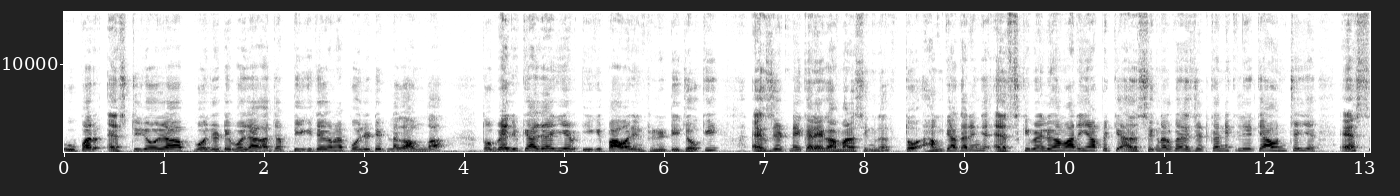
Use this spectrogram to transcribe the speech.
ऊपर एस टी जो हो जाएगा पॉजिटिव हो जाएगा। जब टी की जगह मैं पॉजिटिव लगाऊँगा तो वैल्यू क्या आ जाएगी? ई की पावर इन्फिनिटी जो कि एग्जिट नहीं करेगा हमारा सिग्नल तो हम क्या करेंगे? एस की वैल्यू हमारे यहाँ पे सिग्नल को एग्जिट करने के लिए क्या होना चाहिए? एस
